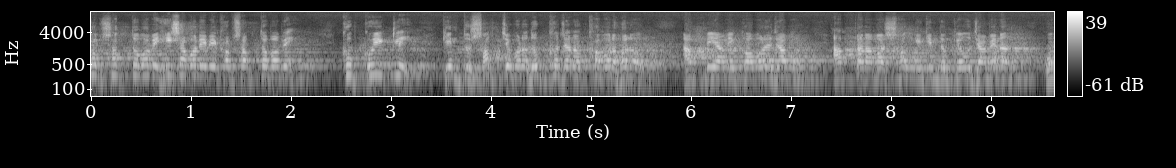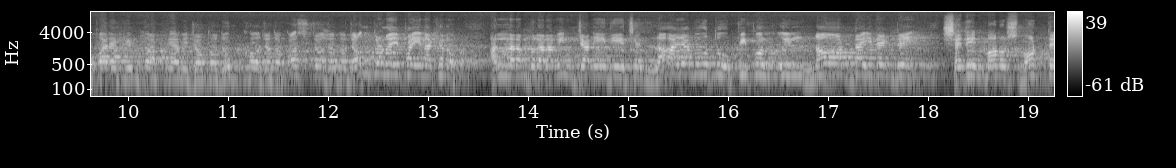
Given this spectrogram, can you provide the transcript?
খুব শক্তভাবে হিসাব নেবে, খুব শক্তভাবে খুব কুইকলি কিন্তু সবচেয়ে বড় দুঃখজনক খবর হলো, আপনি আমি কবরে যাব, আপনার আমার সঙ্গে কিন্তু কেউ যাবে না। ওপারে কিন্তু আপনি আমি যত দুঃখ, যত কষ্ট, যত যন্ত্রণাই পাই না কেন, আল্লাহ রাব্বুল আলামিন জানিয়ে দিয়েছেন, লা ইয়ামুতু people will not die that day সেদিন মানুষ মরতে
